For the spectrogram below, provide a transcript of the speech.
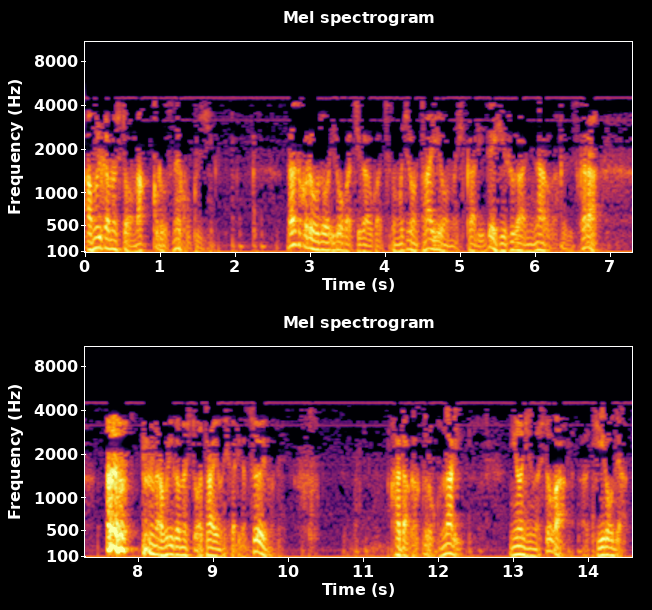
が、アフリカの人は真っ黒ですね、黒人。なぜこれほど色が違うかというと、もちろん太陽の光で皮膚がんになるわけですから、アフリカの人は太陽の光が強いので、肌が黒くなり、日本人の人が黄色である。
